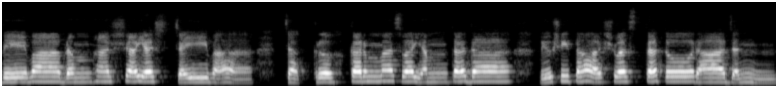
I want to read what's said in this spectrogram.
देवा ब्रह्मर्षयश्चैव। चक्रुः कर्म स्वयं तदा। व्युषिताश्वस्ततो राजन्।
